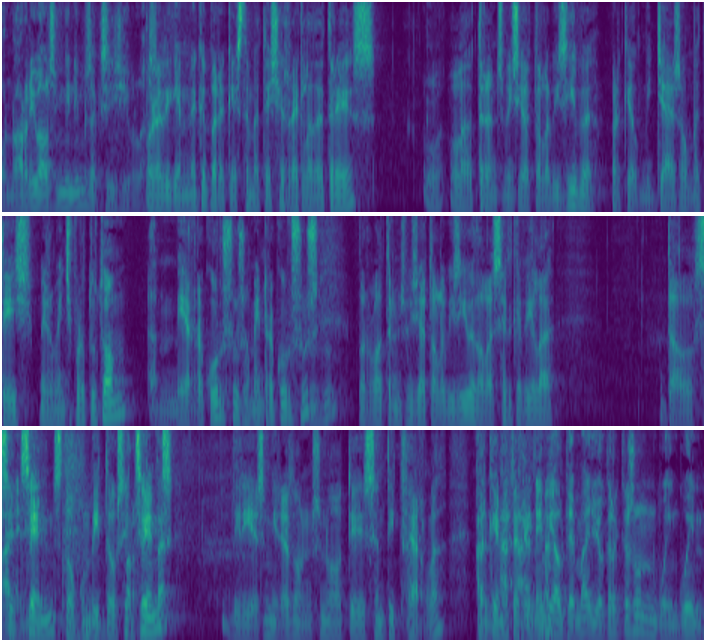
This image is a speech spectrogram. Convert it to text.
o no arriba als mínims exigibles. Però diguem-ne que per aquesta mateixa regla de 3, la, transmissió televisiva, perquè el mitjà és el mateix més o menys per tothom, amb més recursos o menys recursos, uh -huh. però la transmissió televisiva de la cercavila dels Anem. 700, del convit dels 700, diries, mira, doncs no té sentit fer-la, perquè no té ritme. Anem-hi al tema, jo crec que és un win-win,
